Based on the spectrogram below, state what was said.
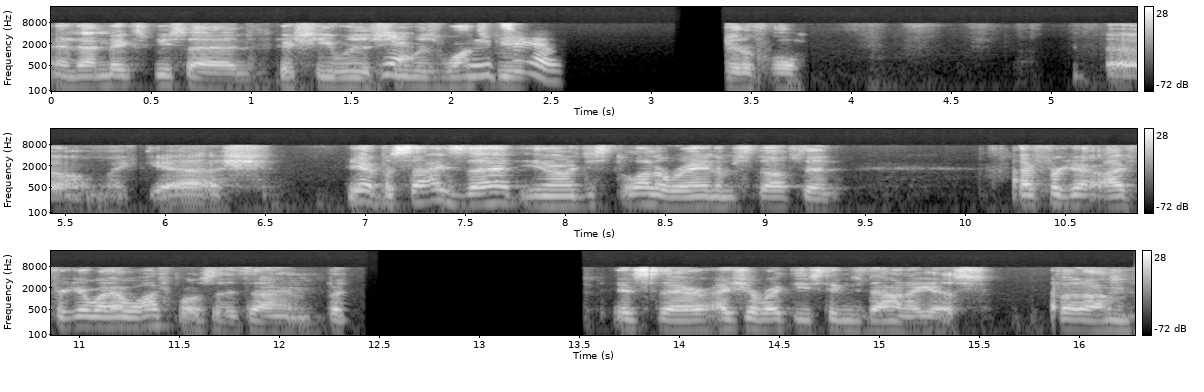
and that makes me sad because she was she was once me beautiful. too. beautiful. Oh my gosh. Yeah, besides that, you know, just a lot of random stuff that I forget I forget what I watch most of the time, but it's there. I should write these things down, I guess. But um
